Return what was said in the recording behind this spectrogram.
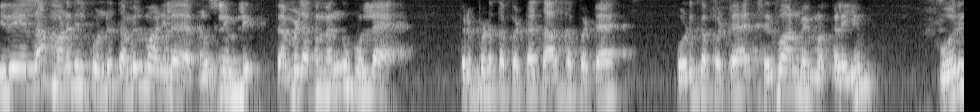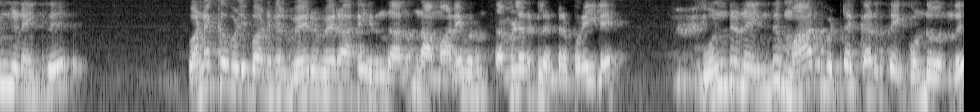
இதையெல்லாம் மனதில் கொண்டு தமிழ் மாநில முஸ்லிம் லீக் தமிழகமெங்கும் உள்ள பிற்படுத்தப்பட்ட தாழ்த்தப்பட்ட ஒடுக்கப்பட்ட சிறுபான்மை மக்களையும் ஒருங்கிணைத்து வணக்க வழிபாடுகள் வேறு வேறாக இருந்தாலும் நாம் அனைவரும் தமிழர்கள் என்ற முறையிலே ஒன்றிணைந்து மாறுபட்ட கருத்தை கொண்டு வந்து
